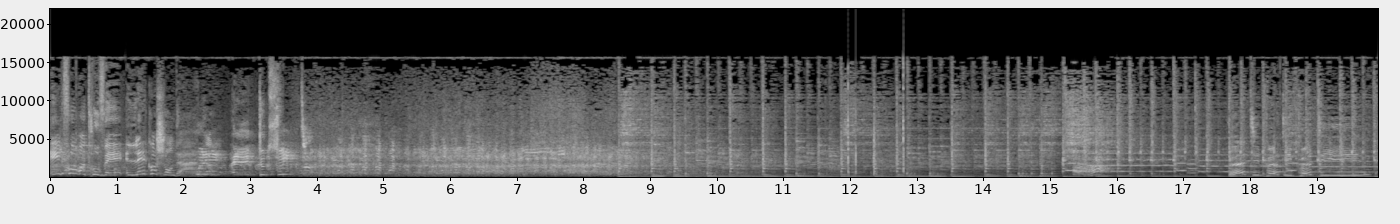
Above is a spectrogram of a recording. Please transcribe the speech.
il faut retrouver les cochons d'Inde. Oui, et tout de suite Petit, petit, petit.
